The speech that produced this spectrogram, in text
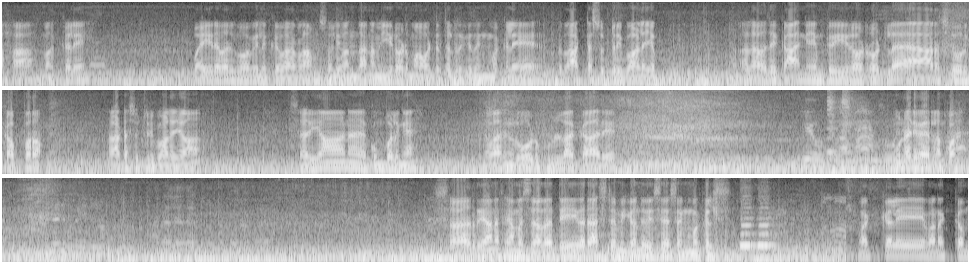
ஆஹா மக்களே பைரவர் கோவிலுக்கு வரலாம்னு சொல்லி வந்தால் நம்ம ஈரோடு மாவட்டத்தில் இருக்குதுங்க மக்களே. ராட்ட சுற்றிப்பாளையம். அதாவது காங்கேயம் டு ஈரோடு ரோட்டில் அரசூருக்கு அப்புறம் ராட்ட சுற்றிப்பாளையம். சரியான கும்பலுங்க. இங்க பாருங்க ரோடு ஃபுல்லாக காரு. முன்னாடி வரலாம்ப்பா சரியான ஃபேமஸ் அதாவது தேய்வர அஷ்டமிக்கு வந்து விசேஷங்க மக்கள். மக்களே வணக்கம்.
